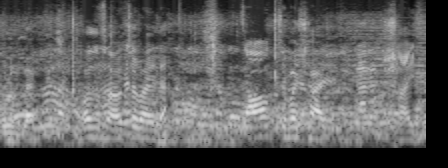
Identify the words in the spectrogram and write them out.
বলুন। কত চা হচ্ছে ভাই এটা চা হচ্ছে ভাই ষাট ষাট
